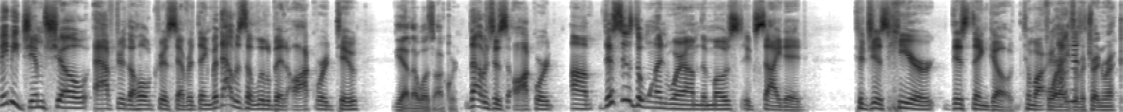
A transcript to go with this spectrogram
Maybe Jim's show after the whole Chris Everett thing, but that was a little bit awkward too. Yeah, that was awkward. That was just awkward. Um, this is the one where I'm the most excited to just hear this thing go tomorrow. Four hours of a train wreck.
